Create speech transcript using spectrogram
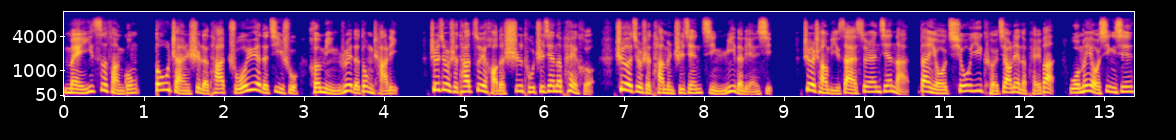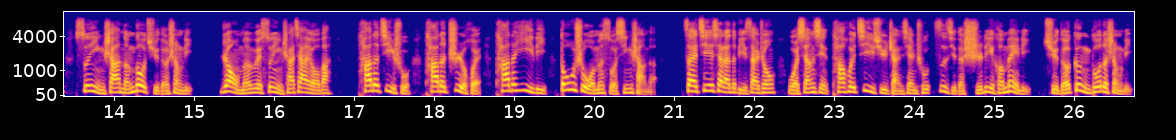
每一次反攻，都展示了她卓越的技术和敏锐的洞察力。这就是她最好的师徒之间的配合，这就是他们之间紧密的联系。这场比赛虽然艰难，但有邱一可教练的陪伴，我们有信心孙颖莎能够取得胜利。让我们为孙颖莎加油吧！她的技术、她的智慧、她的毅力，都是我们所欣赏的。在接下来的比赛中，我相信他会继续展现出自己的实力和魅力，取得更多的胜利。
